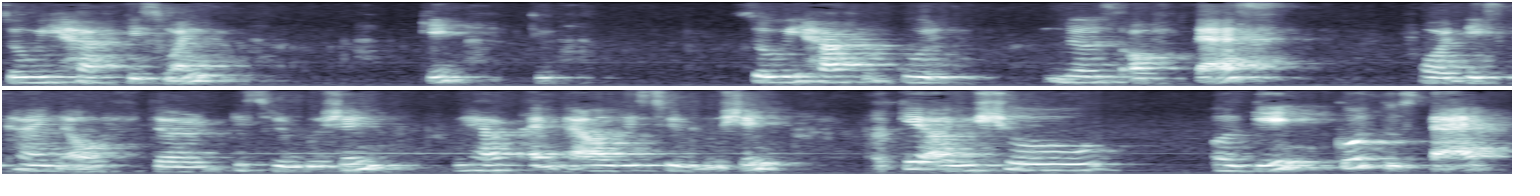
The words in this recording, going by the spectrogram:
So we have this one. Okay, so we have goodness of test for this kind of the distribution. We have ML distribution. Okay, I will show again. Go to stat,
